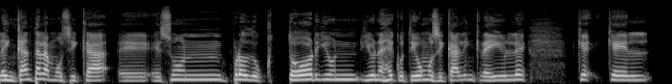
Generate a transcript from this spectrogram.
le encanta la música, eh, es un productor y un, y un ejecutivo musical increíble que, que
